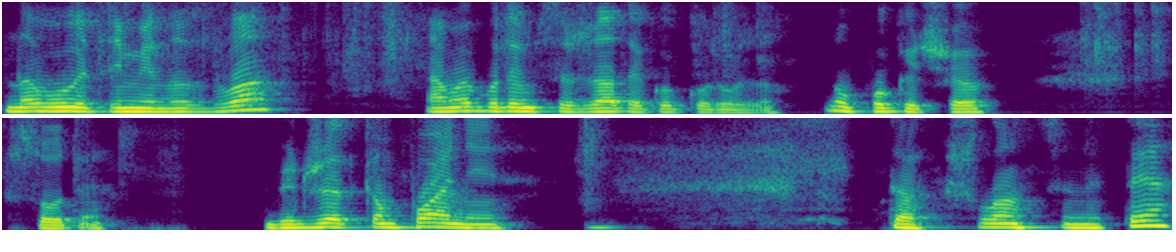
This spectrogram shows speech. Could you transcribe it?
На вулиці мінус 2, а ми будемо саджати кукурузу. Ну, поки що соти. Бюджет компанії. Так, шла це не те.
